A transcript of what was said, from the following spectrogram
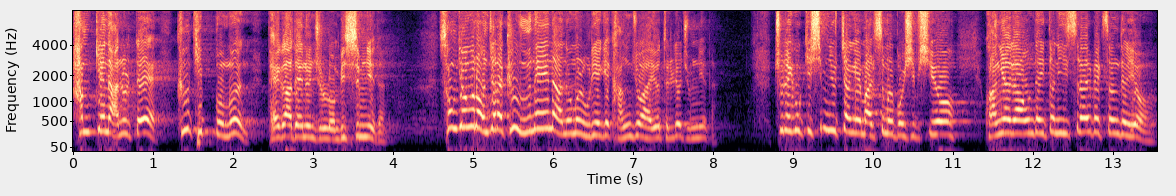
함께 나눌 때 그 기쁨은 배가 되는 줄로 믿습니다. 성경은 언제나 그 은혜의 나눔을 우리에게 강조하여 들려줍니다. 출애굽기 16장의 말씀을 보십시오. 광야 가운데 있던 이스라엘 백성들이요.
